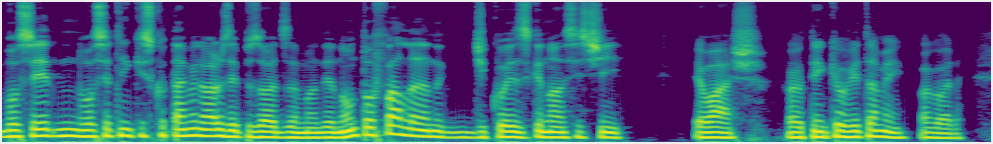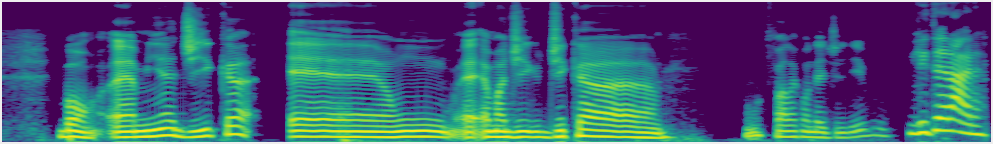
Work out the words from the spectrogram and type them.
você, você tem que escutar melhor os episódios, Amanda. Eu não tô falando de coisas que eu não assisti, eu acho. Eu tenho que ouvir também agora. Bom, é, a minha dica é, um, é, é uma dica. Como que fala quando é de livro? Literária.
